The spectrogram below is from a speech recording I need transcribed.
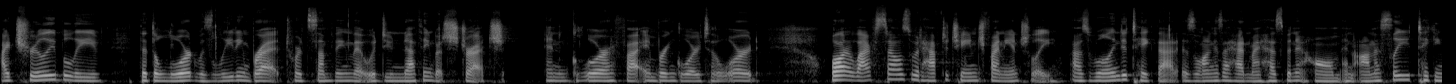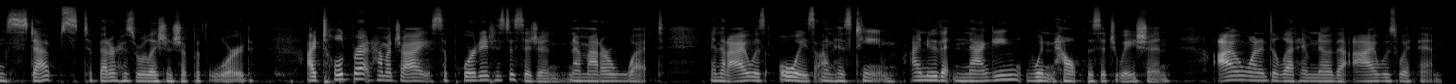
I truly believed that the Lord was leading Brett towards something that would do nothing but stretch and glorify and bring glory to the Lord. While our lifestyles would have to change financially, I was willing to take that as long as I had my husband at home and honestly taking steps to better his relationship with the Lord. I told Brett how much I supported his decision no matter what and that I was always on his team. I knew that nagging wouldn't help the situation. I wanted to let him know that I was with him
